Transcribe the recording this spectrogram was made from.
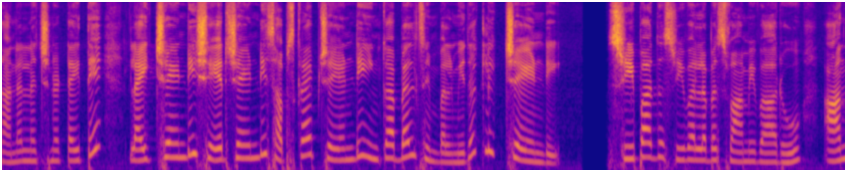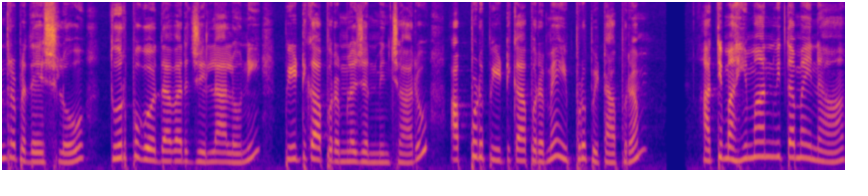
ఛానల్ నచ్చినట్టయితే లైక్ చేయండి షేర్ చేయండి సబ్స్క్రైబ్ చేయండి ఇంకా బెల్ సింబల్ మీద క్లిక్ చేయండి. శ్రీపాద శ్రీవల్లభ స్వామివారు ఆంధ్రప్రదేశ్లో తూర్పుగోదావరి జిల్లాలోని పీఠికాపురంలో జన్మించారు. అప్పుడు పీఠికాపురమే ఇప్పుడు పిఠాపురం. అతి మహిమాన్వితమైన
